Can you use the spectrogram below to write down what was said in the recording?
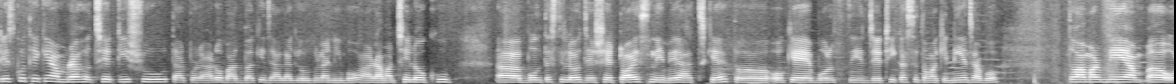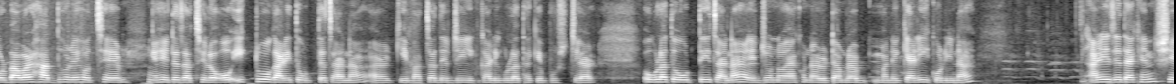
টেস্কো থেকে আমরা হচ্ছে টিস্যু, তারপরে আরও বাদ বাকি যা লাগে ওইগুলো নিব। আর আমার ছেলেও খুব বলতেছিল যে সে টয়েস নেবে আজকে। তো ওকে বলছি যে ঠিক আছে, তোমাকে নিয়ে যাব। তো আমার মেয়ে ওর বাবার হাত ধরে হচ্ছে হেঁটে যাচ্ছিল। ও একটুও গাড়িতে উঠতে চায় না আর কি। বাচ্চাদের যেই গাড়িগুলো থাকে পুশ চেয়ার ওগুলাতে উঠতেই চায় না। এর জন্য এখন আর ওটা আমরা মানে ক্যারি করি না। আর এই যে দেখেন, সে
